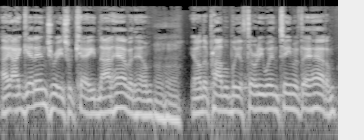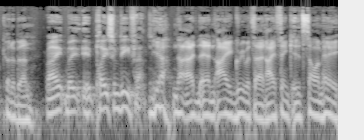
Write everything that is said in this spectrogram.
I, I get injuries with Cade, not having him. Mm-hmm. You know, they're probably a 30 win team if they had him, Could have been. right? But it, play some defense. Yeah, no, I- and I agree with that. I think it's telling them, hey,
